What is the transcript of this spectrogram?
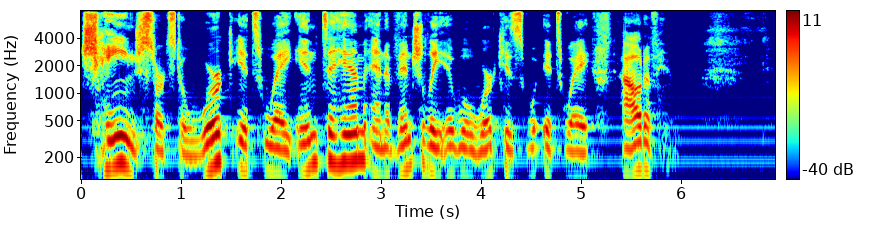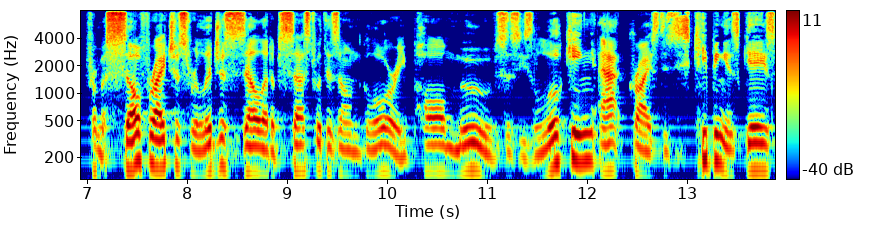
change starts to work its way into him, and eventually it will work his, its way out of him. From a self righteous religious zealot obsessed with his own glory, Paul moves as he's looking at Christ, as he's keeping his gaze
